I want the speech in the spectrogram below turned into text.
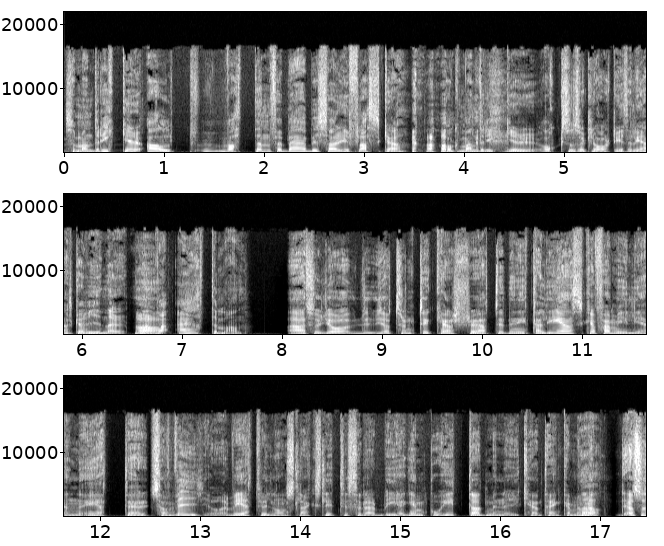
Så man dricker alpvatten för bebisar i flaska och man dricker också såklart italienska viner. Men Ja. vad äter man? alltså jag, jag tror inte kanske att den italienska familjen äter som vi gör. Vi äter väl någon slags lite sådär egen påhittad meny kan jag tänka mig. Ja. Men, alltså,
